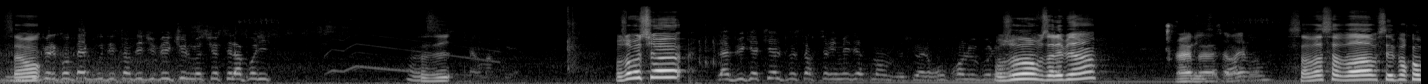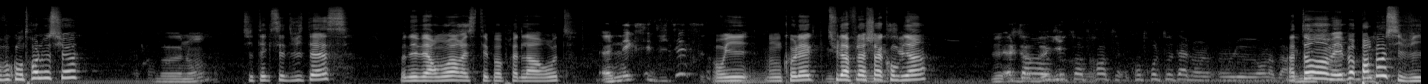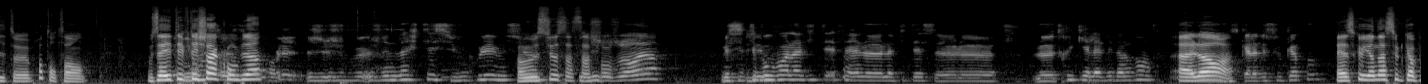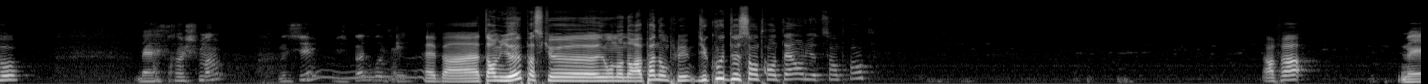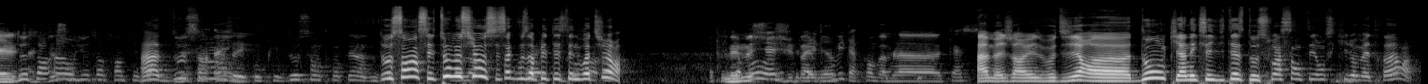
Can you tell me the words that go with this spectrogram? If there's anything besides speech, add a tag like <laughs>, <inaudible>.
C'est Vous coupez le contact, vous descendez du véhicule, monsieur, c'est la police. Vas-y. Bonjour monsieur La Bugatti, elle peut sortir immédiatement, monsieur. Elle reprend le volant. Bonjour, vous allez bien? Ouais, bah ça va, vous? Ça va, ça va. Vous savez pourquoi on vous contrôle monsieur? Bah non. Petit excès de vitesse Venez vers moi, restez pas près de la route. Un excès de vitesse? Oui, mon collègue, tu l'as flash à combien? Mais Elle doit 200, bugger. 230, contrôle total, on, on le on la barre. Attends, mais pa- parle pas aussi vite, euh, prends ton temps. Vous avez été fléché à combien? je, je, veux- je viens de l'acheter, s'il vous plaît, monsieur. Ah monsieur, ça, ça change rien. Mais c'était pour voir la vitesse, enfin le, la vitesse, euh, le, le truc qu'elle avait dans le ventre. Alors, Euh, ce qu'elle avait sous le capot. est-ce qu'il y en a sous le capot? Bah franchement, monsieur, j'ai pas de regret. Eh ben, tant mieux, parce que on n'en aura pas non plus. Du coup, 231 au lieu de 130 Rafa? Mais 201 au lieu de 130, c'est ça? Ah, 201, 201. j'avais compris, 231. 200, c'est tout, monsieur C'est ça que vous appelez tester une voiture? Mais C'est monsieur, bien beau, je vais pas aller trop vite, après on va me la casser. Ah, mais j'ai envie de vous dire, euh, donc, il y a un excès de vitesse de 71 km/h.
